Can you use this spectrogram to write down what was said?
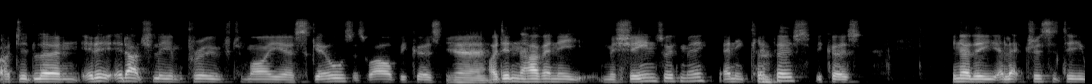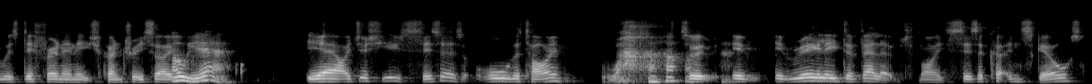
i did learn it it actually improved my uh, skills as well because yeah. I didn't have any machines with me, any clippers, because you know the electricity was different in each country. So Oh yeah. yeah, I just used scissors all the time. Wow. So it it, it really developed my scissor cutting skills.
